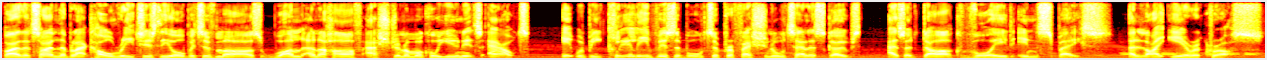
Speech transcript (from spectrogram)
By the time the black hole reaches the orbit of Mars, one and a half astronomical units out, it would be clearly visible to professional telescopes as a dark void in space, a light year across.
